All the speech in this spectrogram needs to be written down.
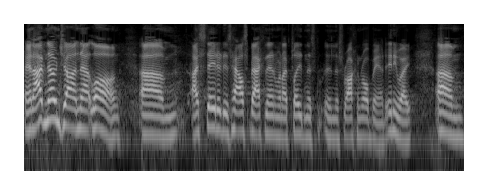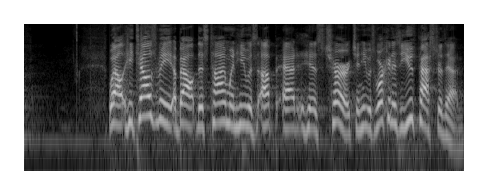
And I've known John that long. Um, I stayed at his house back then when I played in this, in this rock and roll band. Anyway, um, well, he tells me about this time when he was up at his church and he was working as a youth pastor then.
